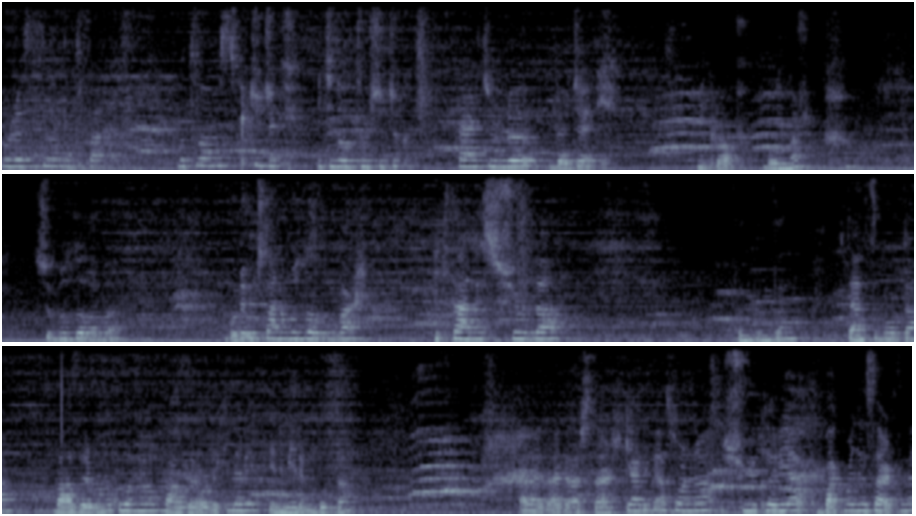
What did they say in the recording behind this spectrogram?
Burası mutfak. Mutfağımız küçücük, içi dolu turşucuk. Her türlü böcek, mikrop bulunur. Şu buzdolabı. Burada üç tane buzdolabı var. İki tanesi şurada. Dın dın dın. Bir tanesi burada. Bazıları bunu kullanıyor, bazıları oradakileri. Benim yerim burada. Evet arkadaşlar, geldikten sonra şu yukarıya bakma cesaretini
